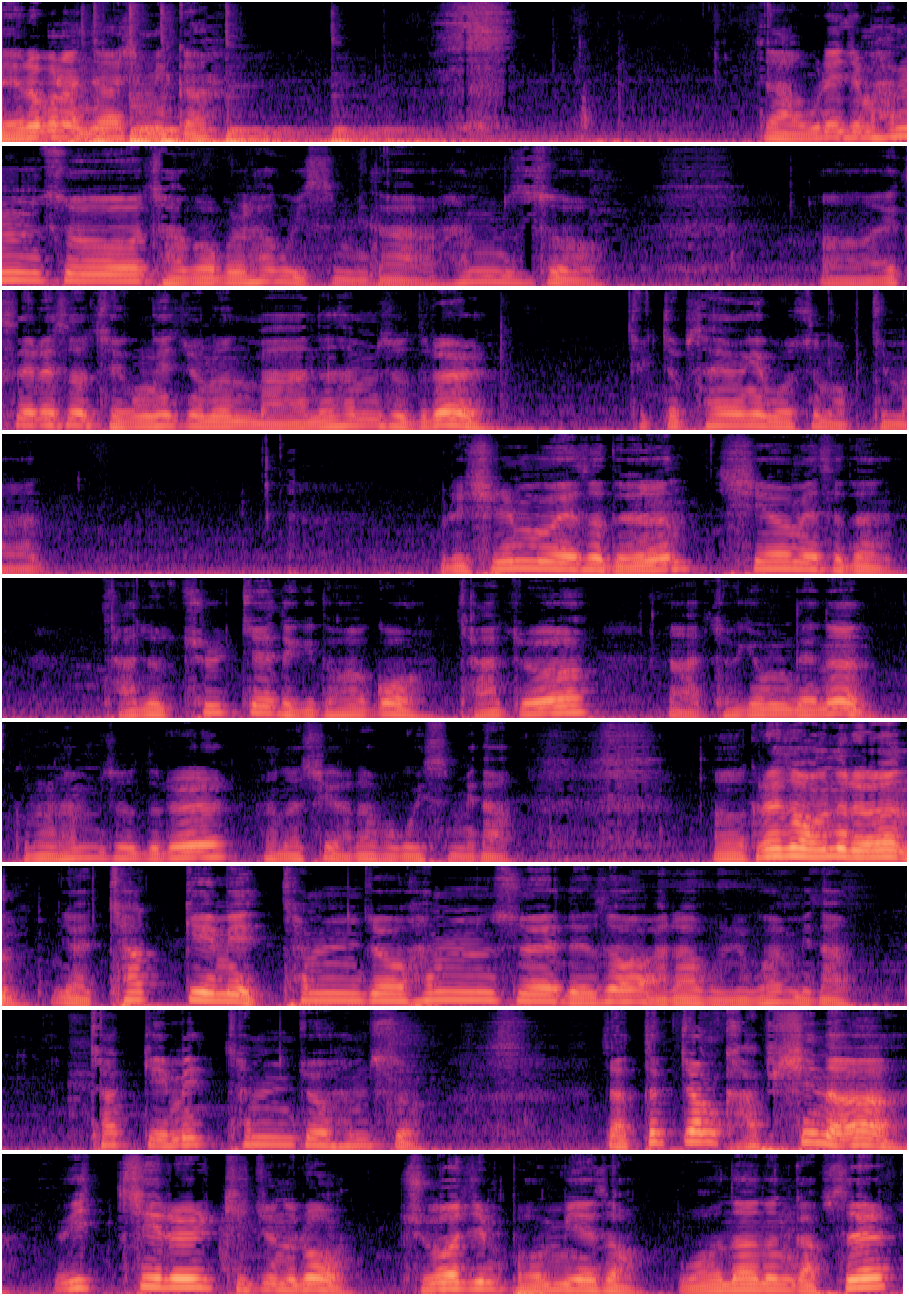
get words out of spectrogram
자 여러분 안녕하십니까? 자 우리 지금 함수 작업을 하고 있습니다. 함수. 어, 엑셀에서 제공해주는 많은 함수들을 직접 사용해 볼 수는 없지만 우리 실무에서든 시험에서든 자주 출제되기도 하고 자주 아, 적용되는 그런 함수들을 하나씩 알아보고 있습니다 어, 그래서 오늘은 예, 찾기 및 참조 함수에 대해서 알아보려고 합니다. 찾기 및 참조 함수. 자, 특정 값이나 위치를 기준으로 주어진 범위에서 원하는 값을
